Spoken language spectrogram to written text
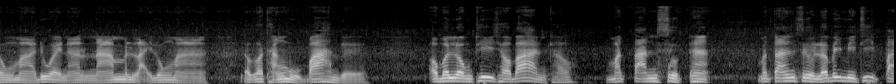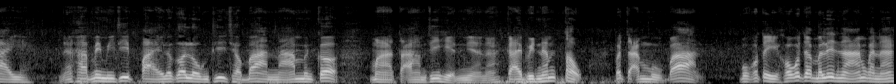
ลงมาด้วยนะ น้ำมันไหลลงมา แล้วก็ทั้งหมู่บ้านเลย เอามาลงที่ชาวบ้านเขามาตันสุดฮะมาตันสุดแล้วไม่มีที่ไปนะครับ ไม่มีที่ไปแล้วก็ลงที่ชาวบ้านน้ำมันก็มาตามที่เห็นเนี่ยนะกลายเป็นน้ำตกประจำหมู่บ้าน ปกติเขาก็จะมาเล่นน้ำกันนะ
